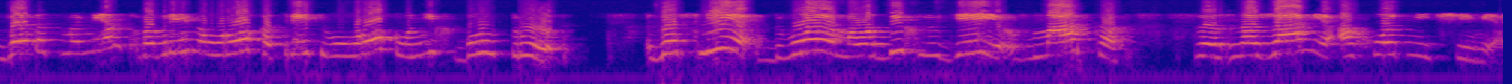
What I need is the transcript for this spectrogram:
В этот момент, во время урока, третьего урока, у них был труд. Зашли двое молодых людей в масках с ножами охотничьими.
